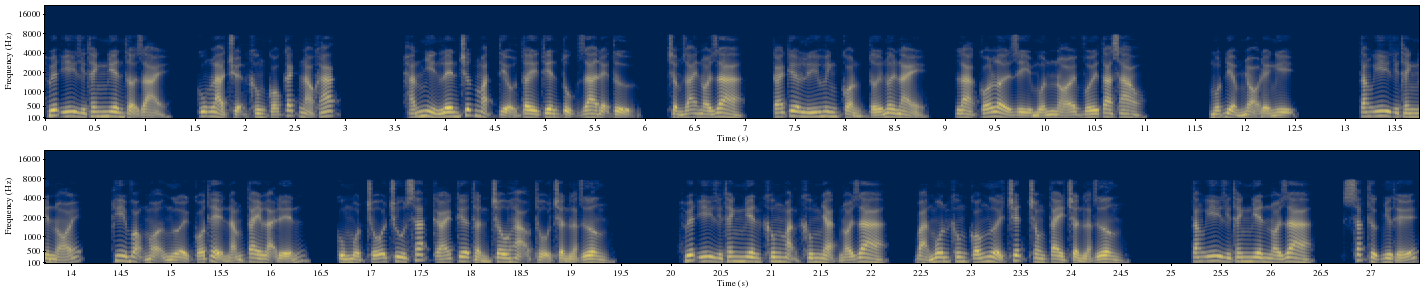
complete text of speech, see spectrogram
Huyết y gì thanh niên thở dài, cũng là chuyện không có cách nào khác. Hắn nhìn lên trước mặt tiểu Tây Thiên tục gia đệ tử, chậm rãi nói ra, cái kia Lý huynh còn tới nơi này, là có lời gì muốn nói với ta sao? Một điểm nhỏ đề nghị. Tăng y thì thanh niên nói, hy vọng mọi người có thể nắm tay lại đến, cùng một chỗ chu sát cái kia thần châu hạo thổ Trần Lạc Dương. Huyết y gì thanh niên không mặn không nhạt nói ra, bản môn không có người chết trong tay Trần Lạc Dương. Tăng y gì thanh niên nói ra, xác thực như thế,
